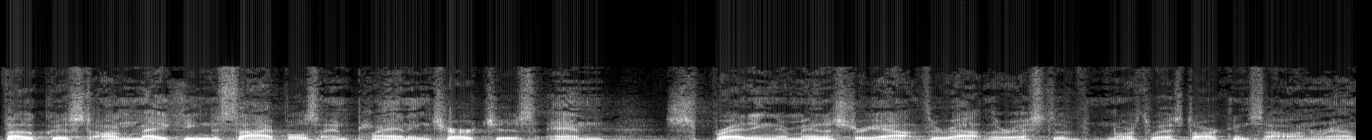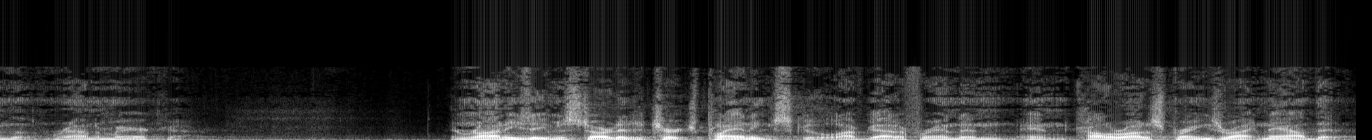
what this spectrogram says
focused on making disciples and planting churches and spreading their ministry out throughout the rest of northwest Arkansas and around the, around America. And Ronnie's even started a church planning school. I've got a friend in, in Colorado Springs right now that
